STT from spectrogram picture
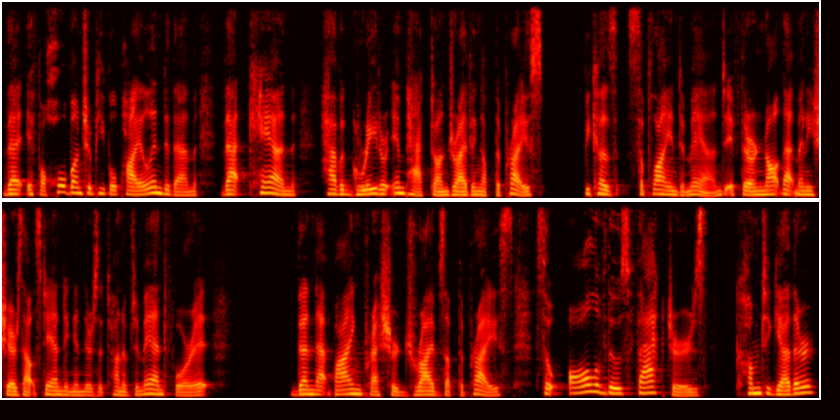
that if a whole bunch of people pile into them, that can have a greater impact on driving up the price because supply and demand, if there are not that many shares outstanding and there's a ton of demand for it, then that buying pressure drives up the price. So all of those factors come together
